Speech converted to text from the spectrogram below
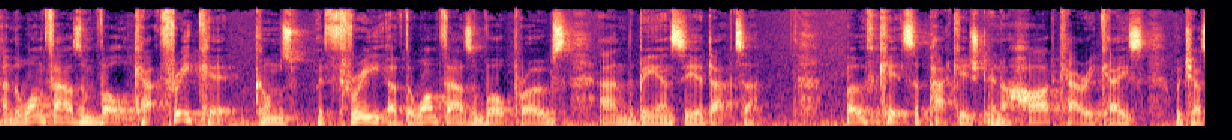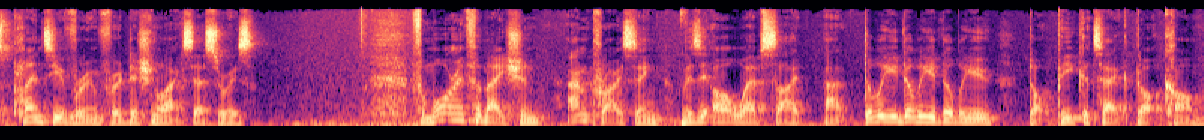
and the 1000 volt Cat 3 kit comes with three of the 1000 volt probes and the BNC adapter. Both kits are packaged in a hard carry case which has plenty of room for additional accessories. For more information and pricing, visit our website at www.picotech.com.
